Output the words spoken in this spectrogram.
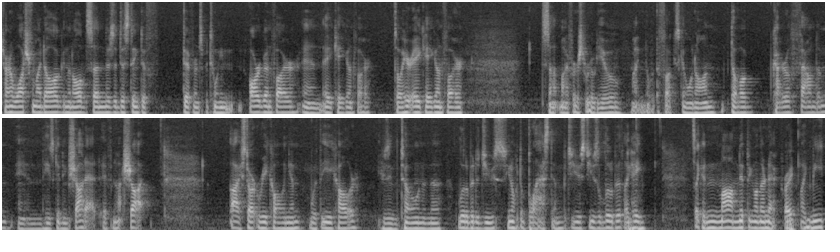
trying to watch for my dog. And then all of a sudden, there's a distinctive difference between our gunfire and AK gunfire. So I hear AK gunfire. It's not my first rodeo. I know what the fuck is going on. Dog Cairo found him, and he's getting shot at, if not shot. I start recalling him with the e-collar, using the tone and the little bit of juice. You don't have to blast him, but you just use a little bit, like, hey, it's like a mom nipping on their neck, right? Like me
